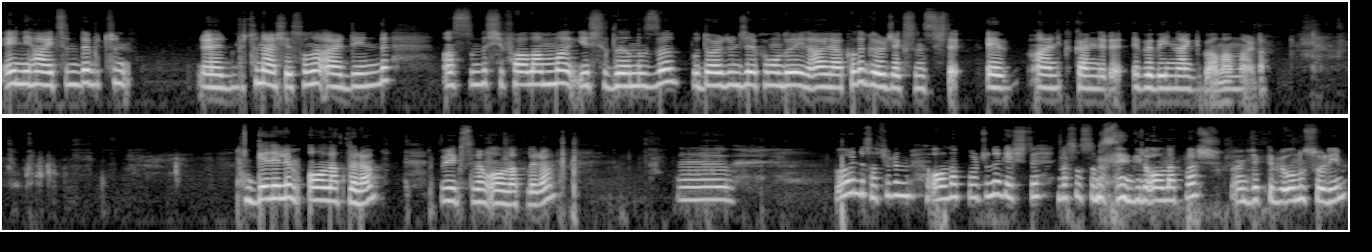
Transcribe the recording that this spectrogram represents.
en nihayetinde bütün e, bütün her şey sona erdiğinde aslında şifalanma yaşadığınızı bu dördüncü ev ile alakalı göreceksiniz. İşte ev, aynı kökenleri, ebeveynler gibi alanlarda. Gelelim oğlaklara. Ve yükselen oğlaklara. Ee, bu arada Satürn Oğlak Burcu'na geçti. Nasılsınız sevgili oğlaklar? Öncelikle bir onu sorayım.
